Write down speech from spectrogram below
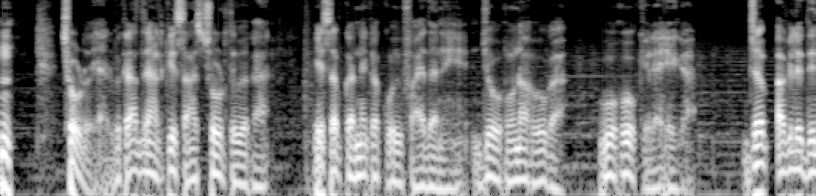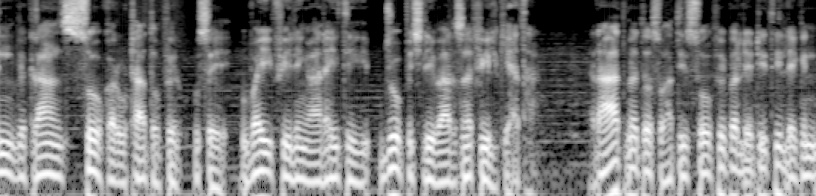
हम्म, छोड़ो यार। विक्रांत ने हल्की सांस छोड़ते हुए कहा ये सब करने का कोई फ़ायदा नहीं है। जो होना होगा, वो हो के रहेगा। जब अगले दिन विक्रांत सोकर उठा तो फिर उसे वही फीलिंग आ रही थी जो पिछली बार उसने फील किया था। रात में तो स्वाति सोफे पर लेटी थी, लेकिन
